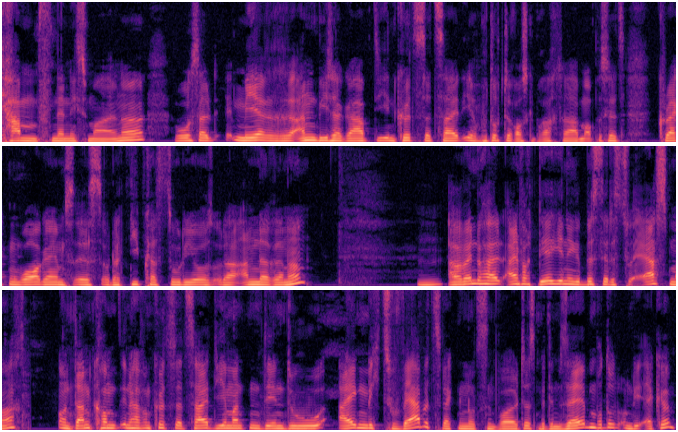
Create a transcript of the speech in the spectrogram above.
Kampf, nenne ich es mal, ne? Wo es halt mehrere Anbieter gab, die in kürzester Zeit ihre Produkte rausgebracht haben. Ob es jetzt Kraken Wargames ist oder Deep Cut Studios oder andere, ne? Aber wenn du halt einfach derjenige bist, der das zuerst macht und dann kommt innerhalb von kürzester Zeit jemanden, den du eigentlich zu Werbezwecken nutzen wolltest, mit demselben Produkt um die Ecke,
